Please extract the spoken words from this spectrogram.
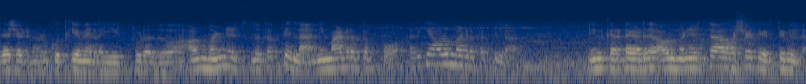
ದೇಶ ಇಟ್ಕೊಂಡು ಕುತ್ತಿಗೆ ಮೇಲೆ ಇಟ್ಬಿಡೋದು. ಅವ್ಳು ಮಣ್ಣು ಇರ್ತಿದ್ದು ತಪ್ಪಿಲ್ಲ. ನೀವು ಮಾಡಿರೋ ತಪ್ಪು. ಅದಕ್ಕೆ ಅವಳು ಮಾಡಿರೋ ತಪ್ಪಿಲ್ಲ. ನೀನು ಕರೆಕ್ಟಾಗಿ ಆಡಿದ್ರೆ ಅವ್ಳು ಮನೆ ಇಡ್ತಾ ಅವಶ್ಯಕತೆ ಇರ್ತಿರ್ಲಿಲ್ಲ.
